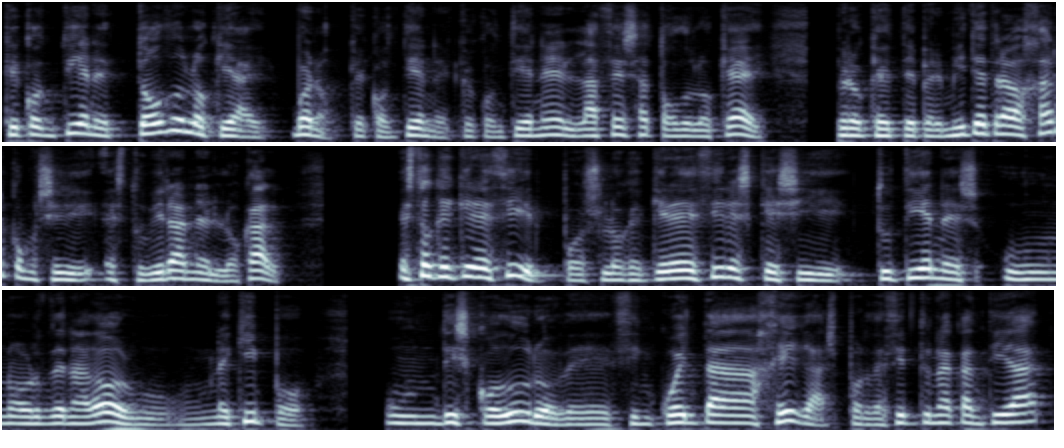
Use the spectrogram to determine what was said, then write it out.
que contiene todo lo que hay. Bueno, que contiene, que contiene enlaces a todo lo que hay, pero que te permite trabajar como si estuviera en el local. ¿Esto qué quiere decir? Pues lo que quiere decir es que si tú tienes un ordenador, un equipo, un disco duro de 50 gigas, por decirte una cantidad,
